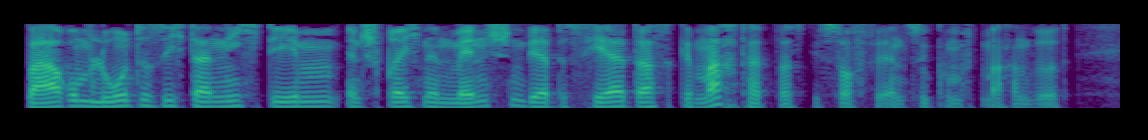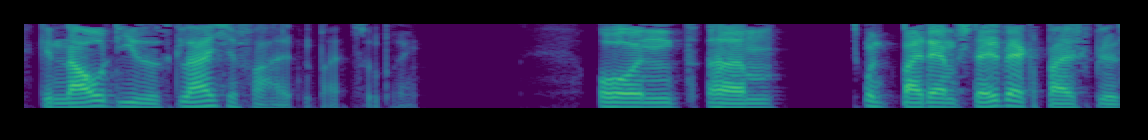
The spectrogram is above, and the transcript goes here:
warum lohnt es sich dann nicht dem entsprechenden Menschen, der bisher das gemacht hat, was die Software in Zukunft machen wird, genau dieses gleiche Verhalten beizubringen? Und ähm, und bei dem Stellwerkbeispiel,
